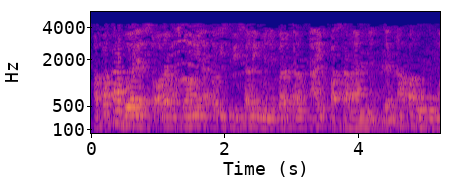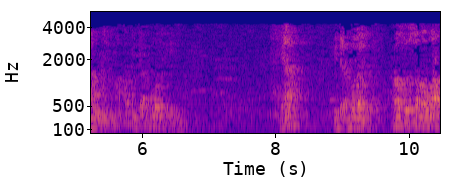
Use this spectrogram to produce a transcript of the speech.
Apakah boleh seorang suami atau istri saling menyebarkan aib pasangannya dan apa hukumannya? Maka tidak boleh ini. Ya, tidak boleh. Rasulullah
